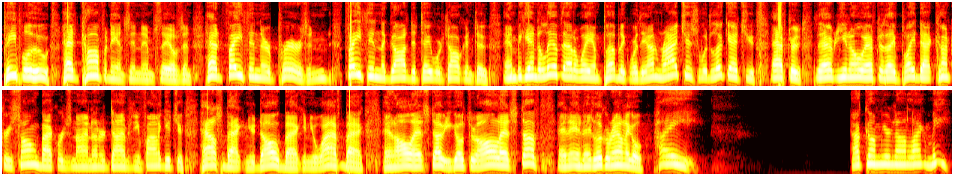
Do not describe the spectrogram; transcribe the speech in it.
people who had confidence in themselves and had faith in their prayers and faith in the God that they were talking to and began to live that way in public where the unrighteous would look at you after that, you know, after they've played that country song backwards 900 times and you finally get your house back and your dog back and your wife back and all that stuff. You go through all that stuff and, and they look around and they go, hey, how come you're not like me?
